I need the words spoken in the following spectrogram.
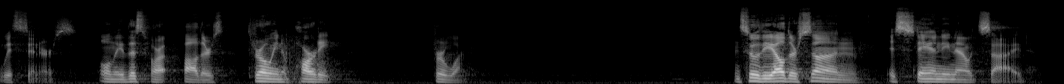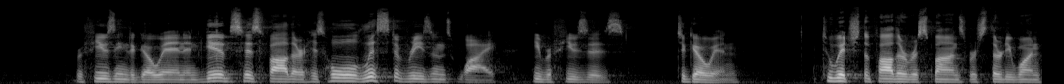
with sinners. Only this father's throwing a party for one. And so the elder son is standing outside, refusing to go in, and gives his father his whole list of reasons why he refuses to go in. To which the father responds, verse 31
